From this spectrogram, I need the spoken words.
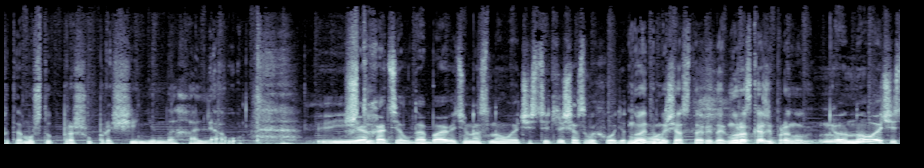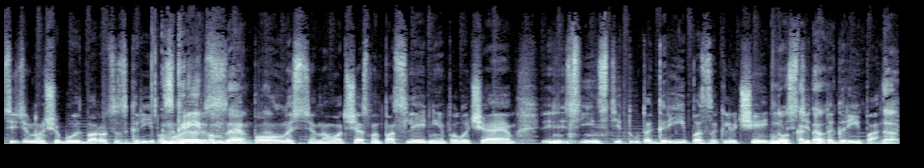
потому что прошу прощения на халяву. И Что я хотел добавить, у нас новый очиститель сейчас выходит. Но Ну это вот. мы сейчас старый дали. Ну, расскажи про новый. Новый очиститель, он еще будет бороться с гриппом. С гриппом, ОРЗ да, да. полностью. Ну вот сейчас мы последние получаем из института гриппа, заключение Но вот института когда- гриппа. Да,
